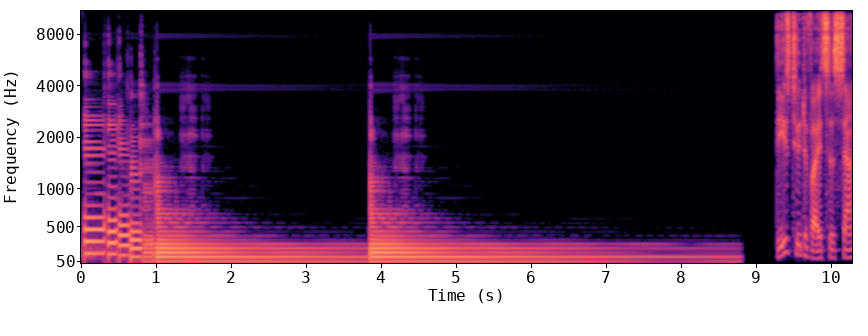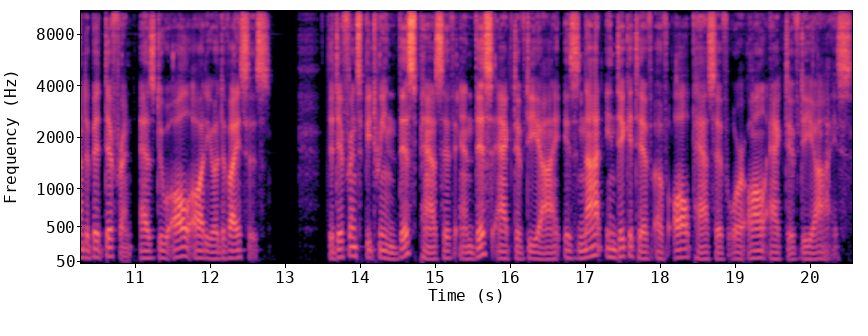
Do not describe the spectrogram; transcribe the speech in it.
These two devices sound a bit different, as do all audio devices. The difference between this passive and this active DI is not indicative of all passive or all active DIs.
